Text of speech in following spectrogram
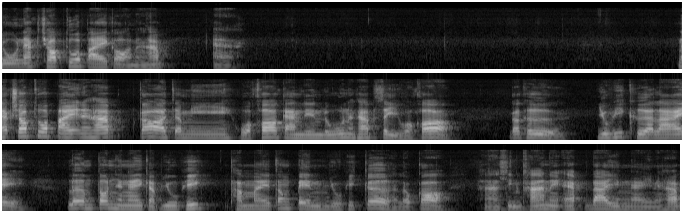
ดูนักช็อปทั่วไปก่อนนะครับอ่านักช็อปทั่วไปนะครับ ก็จะมีหัวข้อการเรียนรู้นะครับ 4 หัวข้อก็คือ u p i c คืออะไร เริ่มต้นยังไงกับ u p i c ทำไมต้องเป็น u p i c k e r แล้วก็หาสินค้าในแอปได้ยังไงนะครับ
